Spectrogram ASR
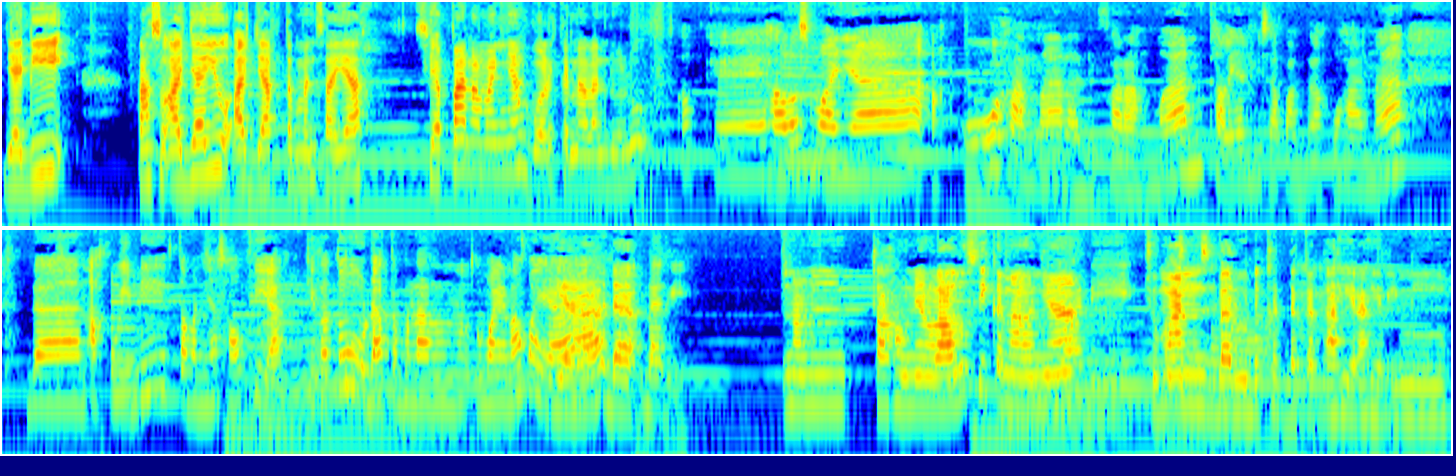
Jadi langsung aja yuk ajak teman saya. Siapa namanya? Boleh kenalan dulu. Oke halo semuanya. Aku Hana Nadifa Rahman. Kalian bisa panggil aku Hana. Dan aku ini temannya Sofi ya. Kita tuh udah temenan lumayan lama ya. Ya da dari enam tahun yang lalu sih kenalnya. Ya, di cuman baru deket-deket Hmm, akhir-akhir ini.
